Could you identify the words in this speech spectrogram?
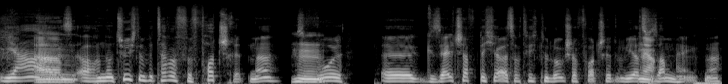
Ja, ähm, ist auch natürlich eine Metapher für Fortschritt, ne? Hm. Sowohl äh, gesellschaftlicher als auch technologischer Fortschritt, wie er ja. zusammenhängt, ne?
